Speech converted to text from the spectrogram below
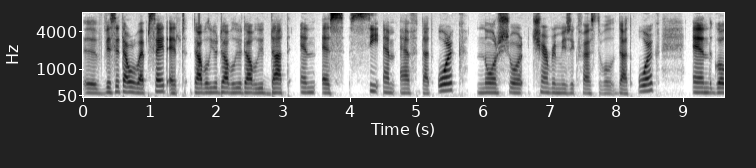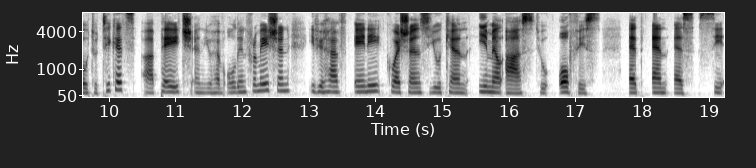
uh, visit our website at www.nscmf.org, North Shore Chamber Music Festival.org, and go to tickets uh, page, and you have all the information. If you have any questions, you can email us to office at nscmf.org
